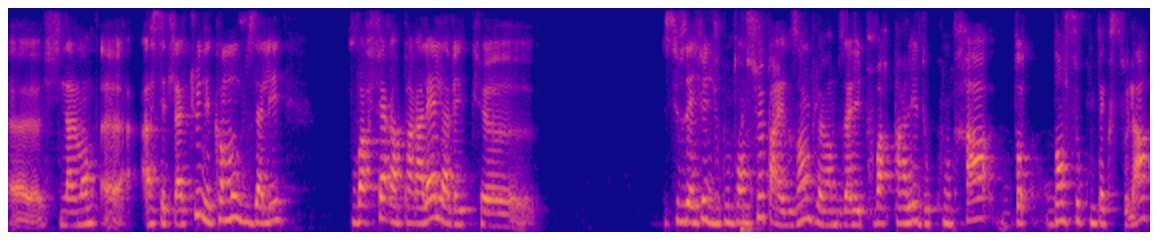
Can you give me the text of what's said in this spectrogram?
euh, finalement à cette lacune et comment vous allez pouvoir faire un parallèle avec si vous avez fait du contentieux, par exemple, ben, vous allez pouvoir parler de contrat dans ce contexte-là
